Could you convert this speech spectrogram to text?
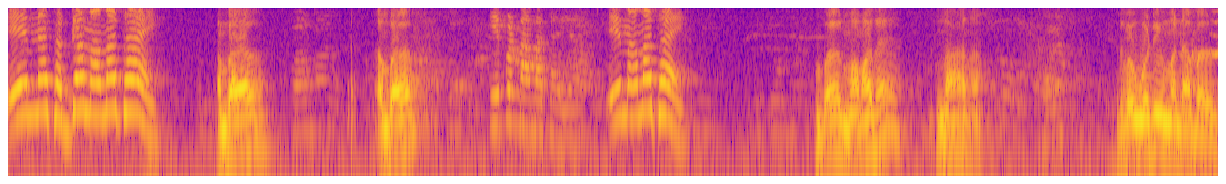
એમના સગા મામા થાય. અંબાલાલ? અંબાલાલ? એ પણ મામા થાય એ મામા થાય. અંબાલાલ મામા થાય? ના ના. બહુ મોટી ઉંમર ના અંબાલાલ.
